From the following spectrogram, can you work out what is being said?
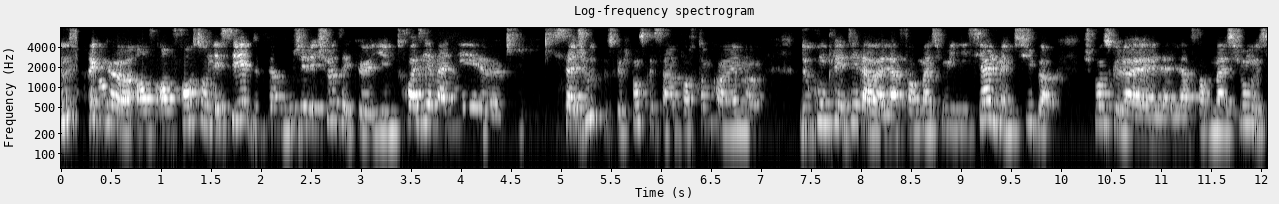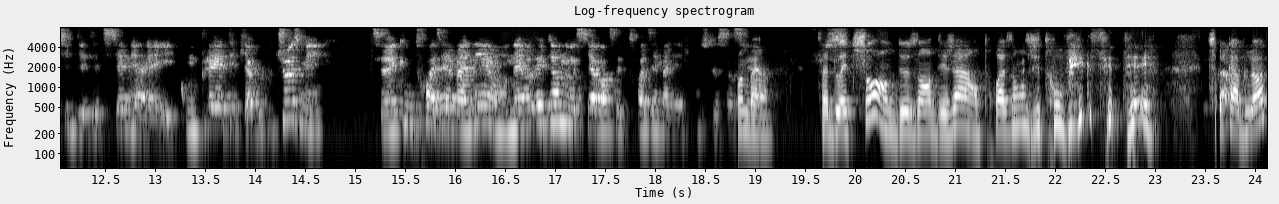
nous, c'est vrai qu'en en France, on essaie de faire bouger les choses et qu'il y a une troisième année qui, qui s'ajoute parce que je pense que c'est important quand même de compléter la, formation initiale, même si bah, je pense que la, formation aussi de diététicienne est, complète et qu'il y a beaucoup de choses, mais c'est vrai qu'une troisième année, on aimerait bien nous aussi avoir cette troisième année. Je pense que ça ben, ça doit être chaud en deux ans. Déjà, en trois ans, j'ai trouvé que c'était choc à bloc.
